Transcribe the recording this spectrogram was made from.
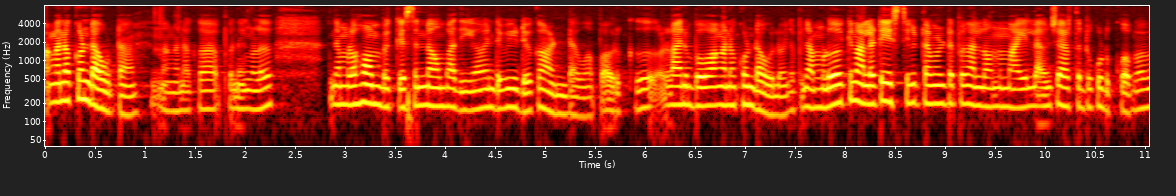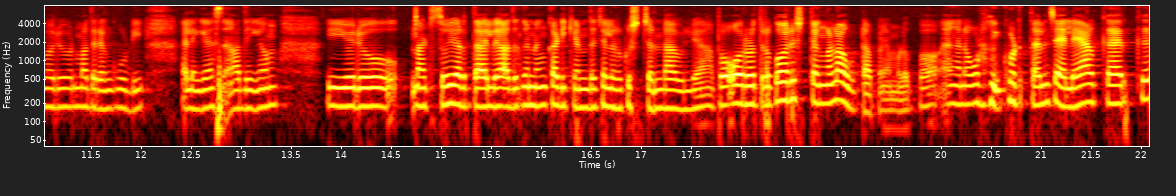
അങ്ങനെയൊക്കെ ഉണ്ടാവും കേട്ടോ അങ്ങനെയൊക്കെ അപ്പോൾ നിങ്ങൾ നമ്മൾ ഹോം ബേക്കേഴ്സ് ഉണ്ടാകുമ്പോൾ അധികം എന്റെ വീഡിയോ കാണുന്നുണ്ടാവും അപ്പോൾ അവർക്ക് ഉള്ള അനുഭവം അങ്ങനെയൊക്കെ ഉണ്ടാവുമല്ലോ. അപ്പോൾ നമ്മൾ നോക്കി നല്ല ടേസ്റ്റ് കിട്ടാൻ വേണ്ടിയിട്ട് ഇപ്പോൾ നല്ല നന്നായി എല്ലാം ചേർത്തിട്ട് കൊടുക്കും. അപ്പോൾ ഒരു മധുരം കൂടി അല്ലെങ്കിൽ അധികം ഈ ഒരു നട്ട്സ് ചേർത്താൽ അത് കിണ്ണം കടിക്കുന്നത് ചിലർക്ക് ഇഷ്ടം ഉണ്ടാവില്ല അപ്പോൾ ഓരോരുത്തർക്കും ഓരോ ഇഷ്ടങ്ങളാവും കേട്ടോ അപ്പോൾ നമ്മളിപ്പോൾ അങ്ങനെ കൊടു- കൊടുത്താലും ചില ആൾക്കാർക്ക്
